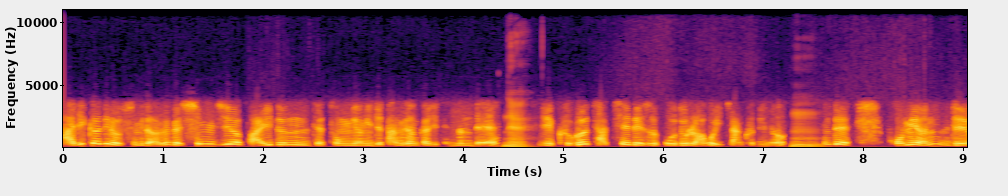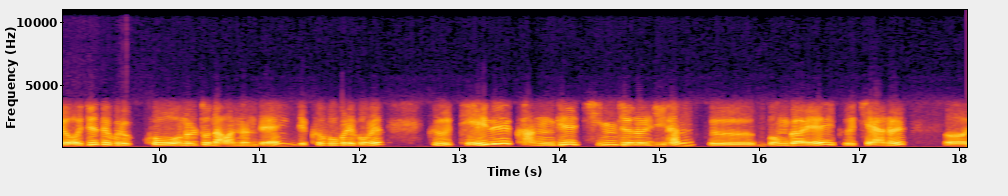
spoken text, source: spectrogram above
아직까지는 없습니다. 그러니까 심지어 바이든 대통령이 이제 당선까지 됐는데 네. 이제 그것 자체에 대해서 보도를 하고 있지 않거든요. 음. 근데 보면 이제 어제도 그렇고 오늘도 나왔는데 이제 그 부분에 보면 그 대외 관계 진전을 위한 그 뭔가의 그 제안을 어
